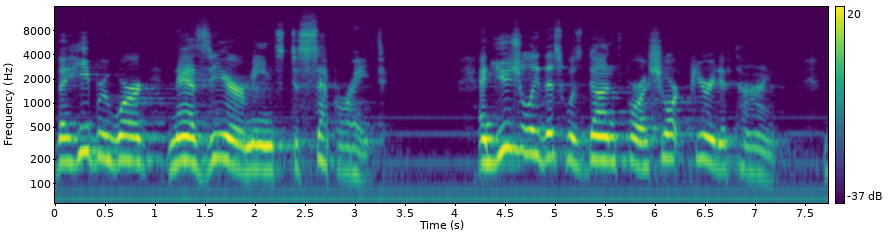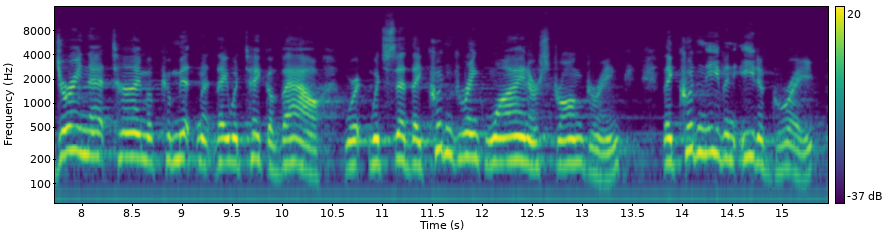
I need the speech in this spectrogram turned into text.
The Hebrew word Nazir means to separate. And usually this was done for a short period of time. During that time of commitment, they would take a vow which said they couldn't drink wine or strong drink. They couldn't even eat a grape.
